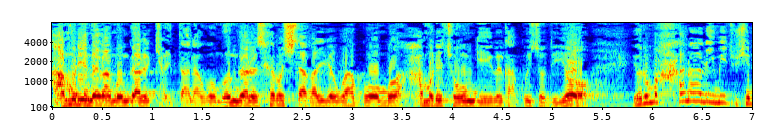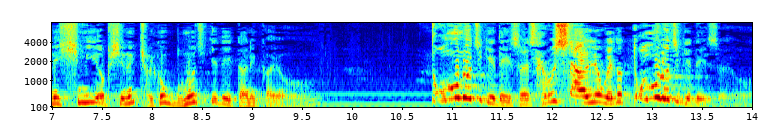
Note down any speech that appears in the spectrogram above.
아무리 내가 뭔가를 결단하고 뭔가를 새로 시작하려고 하고 뭐 아무리 좋은 계획을 갖고 있어도요. 여러분 하나님이 주시는 힘이 없이는 결국 무너지게 돼 있다니까요. 또 무너지게 돼 있어요. 새로 시작하려고 해도 또 무너지게 돼 있어요.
